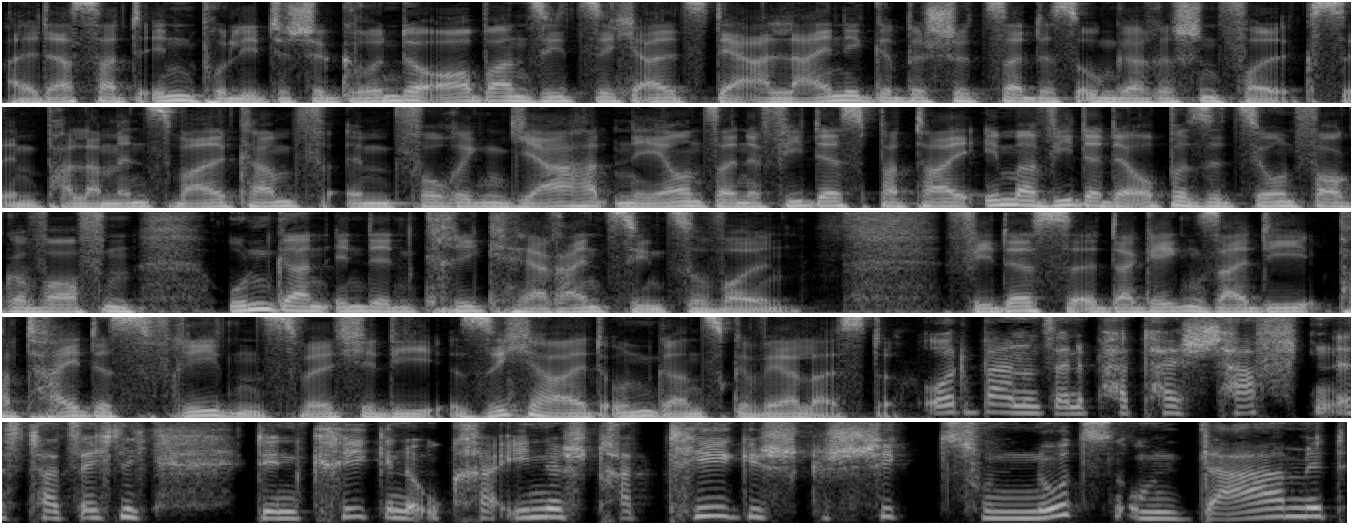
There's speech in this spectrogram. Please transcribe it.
All das hat innenpolitische Gründe. Orban sieht sich als der alleinige Beschützer des ungarischen Volks. Im Parlamentswahlkampf im vorigen Jahr hatten er und seine Fidesz-Partei immer wieder der Opposition vorgeworfen, Ungarn in den Krieg hereinziehen zu wollen. Fidesz dagegen sei die Partei des Friedens, welche die Sicherheit Ungarns gewährleiste. Orban und seine Partei schafften es tatsächlich, den Krieg in der Ukraine strategisch geschickt zu nutzen, um damit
